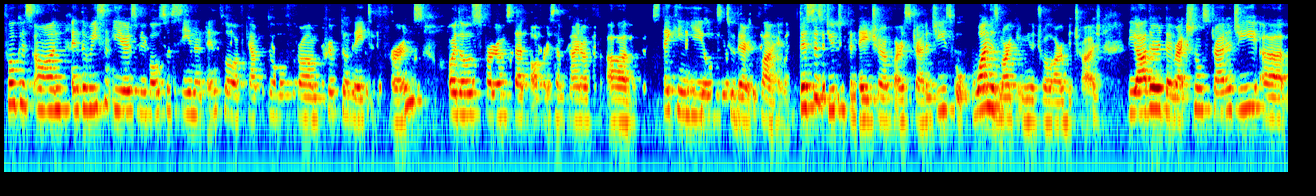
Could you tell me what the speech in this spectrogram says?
focus on. In the recent years, we've also seen an inflow of capital from crypto native firms or those firms that offer some kind of uh, staking yield to their client. This is due to the nature of our strategies. One is market neutral arbitrage. The other directional strategy, uh,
